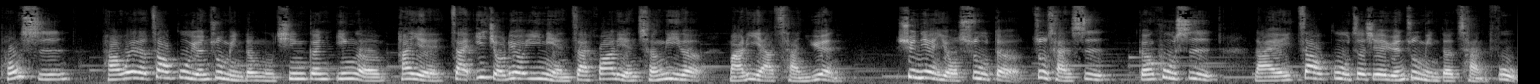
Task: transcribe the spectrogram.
同时，他为了照顾原住民的母亲跟婴儿，他也在一九六一年在花莲成立了玛利亚产院，训练有素的助产士跟护士。来照顾这些原住民的产妇。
